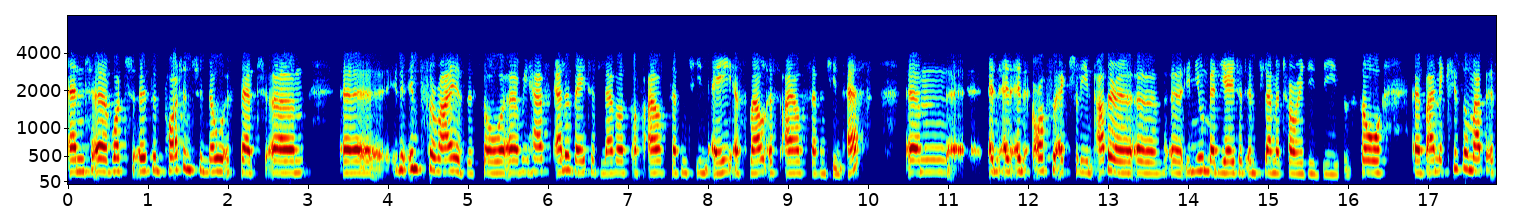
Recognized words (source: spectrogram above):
And uh, what is important to know is that um, uh, in, in, psoriasis, so uh, we have elevated levels of IL-17A as well as IL-17F um, and, and, and, also actually in other uh, uh, immune-mediated inflammatory diseases. So uh, bimekizumab is,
